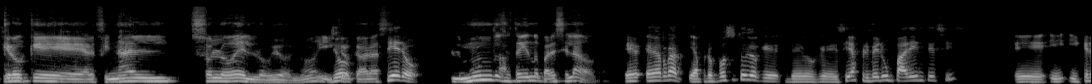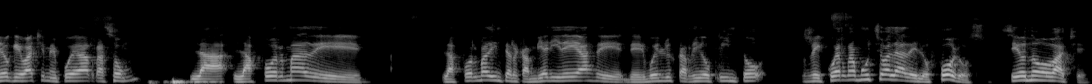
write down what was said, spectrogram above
creo que al final solo él lo vio, ¿no? Y creo que ahora el mundo se está yendo para ese lado. Es, verdad. Y a propósito de lo que, de lo que decías, primero un paréntesis, eh, y, creo que Bache me puede dar razón, la, la, forma, de, la forma de intercambiar ideas del de buen Luis Carrillo Pinto recuerda mucho a la de los foros, ¿sí o no, Bache?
